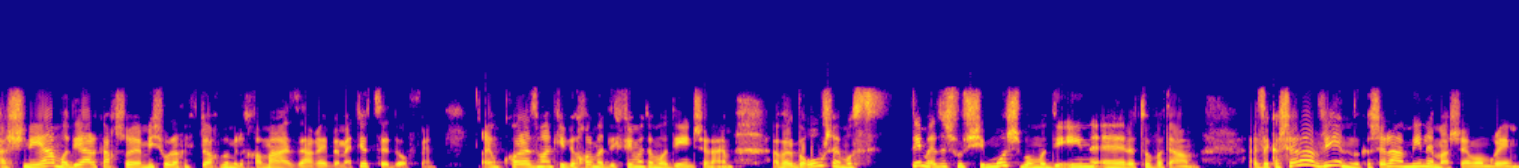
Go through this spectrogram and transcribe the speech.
השנייה מודיעה על כך שמישהו הולך לפתוח במלחמה, זה הרי באמת יוצא דופן. הם כל הזמן כביכול מדליפים את המודיעין שלהם, אבל ברור שהם עושים... איזשהו שימוש במודיעין אה, לטובתם. אז זה קשה להבין, זה קשה להאמין למה שהם אומרים,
